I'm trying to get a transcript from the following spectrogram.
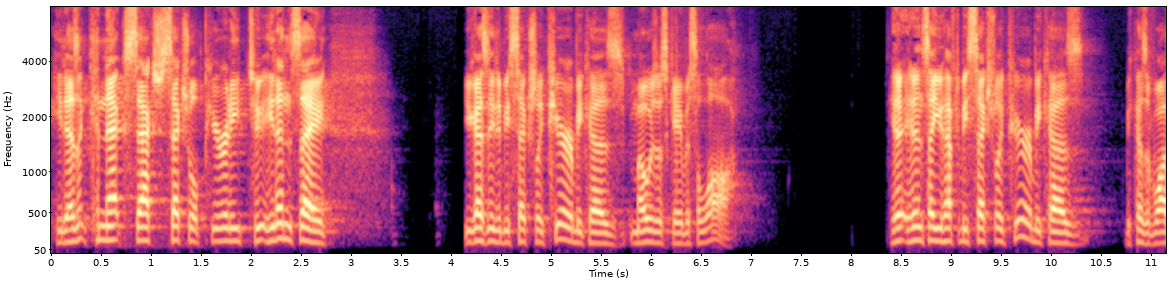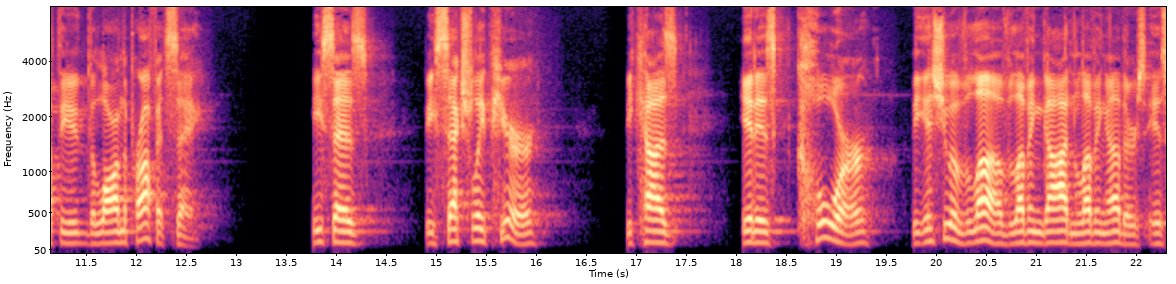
He doesn't connect sex, sexual purity to, he doesn't say, you guys need to be sexually pure because Moses gave us a law. He didn't say you have to be sexually pure because, because of what the, the law and the prophets say. He says, be sexually pure because it is core, the issue of love, loving God and loving others, is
